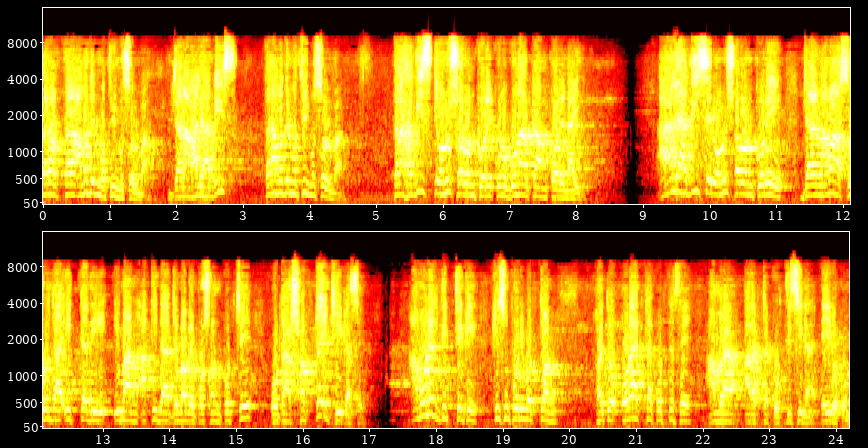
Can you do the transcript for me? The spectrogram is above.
তারা তারা আমাদের মতোই মুসলমান। যারা আহলে হাদিস, তারা আমাদের মতোই মুসলমান। তারা হাদিসকে অনুসরণ করে কোনো গুনার কাম করে নাই। আহলে হাদিসের অনুসরণ করে যারা নামাজ, রোজা ইত্যাদি ইমান আকিদা যেভাবে পোষণ করছে, ওটা সবটাই ঠিক আছে। আমলের দিক থেকে কিছু পরিবর্তন হয়তো ওরা একটা করতেছে, আমরা আর একটা করতেছি না, এইরকম।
